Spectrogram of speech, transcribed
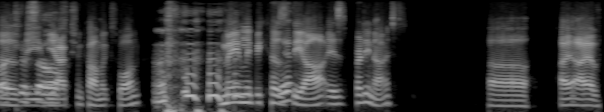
the, the, the Action Comics one, mainly because Yeah. the art is pretty nice. Uh, I, I have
